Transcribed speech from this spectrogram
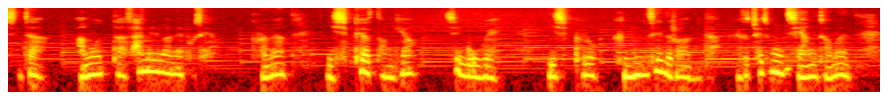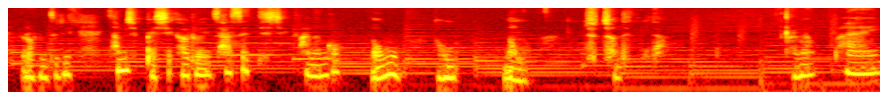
진짜 아무따 3일만 해보세요. 그러면 이 10회였던 게요 15회, 20회로 금세 늘어납니다. 그래서 최종 지향점은 여러분들이 30회씩 하루에 4세트씩 하는 거 너무 너무 너무 추천드립니다. 그러면 바이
